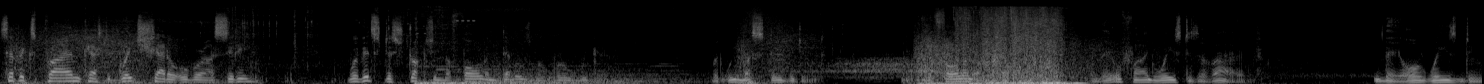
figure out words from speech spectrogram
Sepiks Prime cast a great shadow over our city. With its destruction, the fallen devils will grow weaker. But we must stay vigilant. The fallen are tough, and they'll find ways to survive. They always do.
